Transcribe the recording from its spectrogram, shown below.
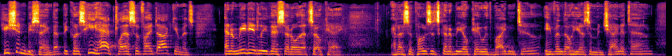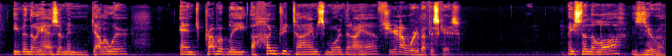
He shouldn't be saying that because he had classified documents. And immediately they said, oh, that's okay. And I suppose it's going to be okay with Biden too, even though he has them in Chinatown, even though he has them in Delaware, and probably a hundred times more than I have. So you're not worried about this case? Based on the law, zero.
